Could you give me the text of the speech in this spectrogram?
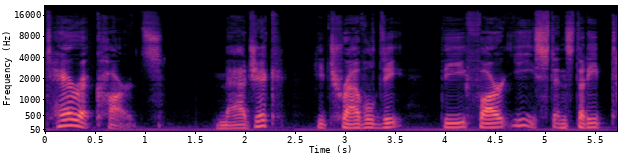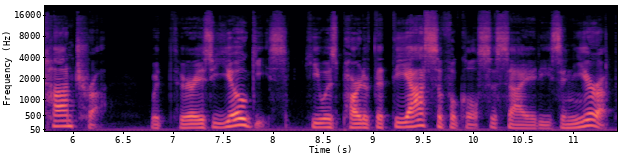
tarot cards, magic. He traveled the, the Far East and studied Tantra with various yogis. He was part of the Theosophical societies in Europe.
